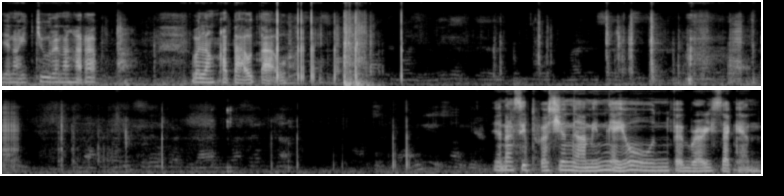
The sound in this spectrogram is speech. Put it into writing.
Yan ang itsura ng harap. Walang katao-tao. Yan ang sitwasyon namin ngayon, February 2nd.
